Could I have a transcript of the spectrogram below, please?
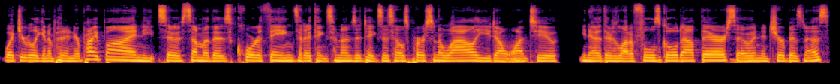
what you're really going to put in your pipeline. So some of those core things that I think sometimes it takes a salesperson a while, you don't mm-hmm. want to, you know, there's a lot of fool's gold out there. So, mm-hmm. and it's your business.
